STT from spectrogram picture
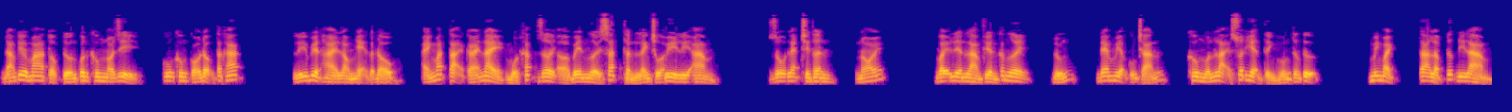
Đám kia ma tộc tướng quân không nói gì, cũng không có động tác khác lý việt hài lòng nhẹ gật đầu ánh mắt tại cái này một khắc rơi ở bên người sắt thần lãnh chúa William. Dỗ lẹt trên thân, nói, vậy liền làm phiền các ngươi, đúng, đem miệng cũng chắn, không muốn lại xuất hiện tình huống tương tự. Minh bạch, ta lập tức đi làm.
